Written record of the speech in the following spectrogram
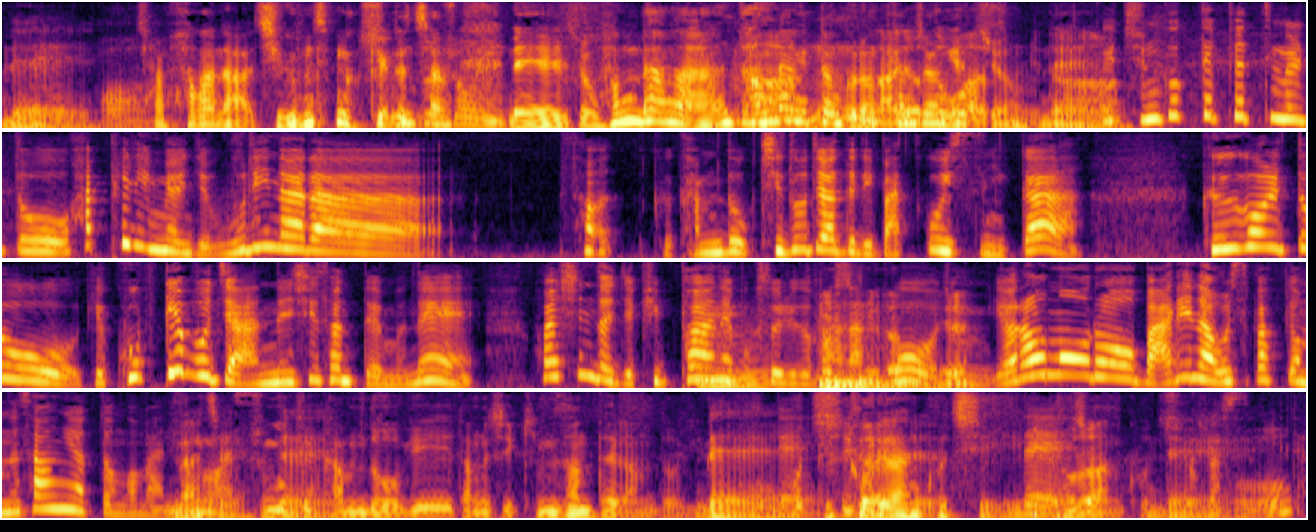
네. 어. 참 화가 나. 지금 생각해도 참, 좀, 네, 좀 황당한, 황당했던 그런 판정이었죠. 네. 그 중국 대표팀을 또 하필이면 이제 우리나라 서, 그 감독 지도자들이 맡고 있으니까 그걸 또 이렇게 곱게 보지 않는 시선 때문에 훨씬 더 이제 비판의 음, 목소리도 그렇습니다. 많았고 예. 좀 여러모로 말이 나올 수밖에 없는 상황이었던 거 맞는 맞아요. 것 같습니다. 중국팀 네. 감독이 당시 김선태 감독이고 네. 비토르한 코치, 네. 비토르한 코치고. 네.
